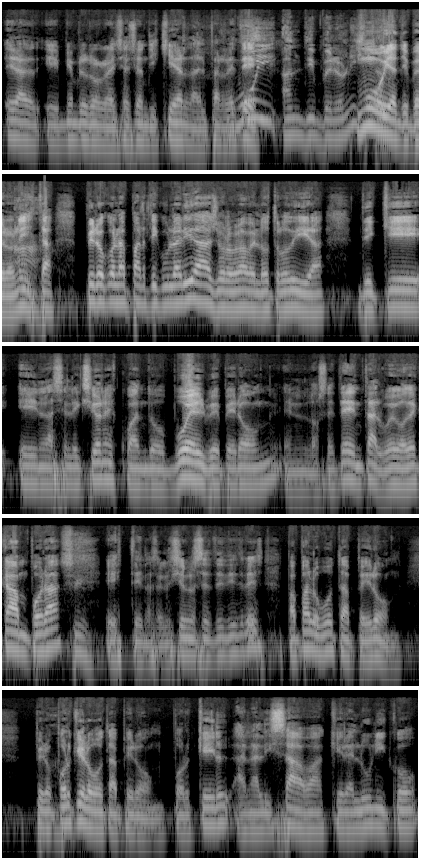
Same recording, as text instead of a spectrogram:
era eh, miembro de una organización de izquierda, del PRT. Muy antiperonista. Muy antiperonista, Ah, pero con la particularidad, yo lo hablaba el otro día, de que en las elecciones cuando vuelve Perón, en los 70, luego de Cámpora, Sí. este, en las elecciones del 73, papá lo vota a Perón. ¿Pero por qué lo vota a Perón? Porque él analizaba que era el único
